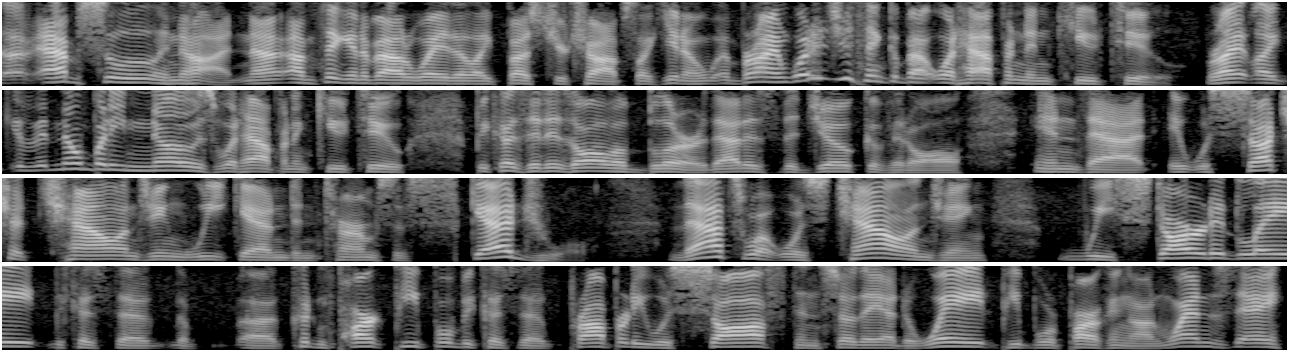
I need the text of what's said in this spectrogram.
Uh, absolutely not. Now I'm thinking about a way to like bust your chops. Like you know, Brian, what did you think about what happened in Q2? Right, like nobody knows what happened in Q2 because it is all a blur. That is the joke of it all. In that it was such a challenging weekend in terms of schedule. That's what was challenging. We started late because the the uh, couldn't park people because the property was soft, and so they had to wait. People were parking on Wednesday,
